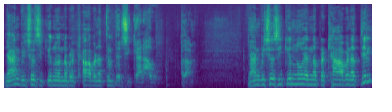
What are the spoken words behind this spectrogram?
ഞാൻ വിശ്വസിക്കുന്നു എന്ന പ്രഖ്യാപനത്തിൽ ദർശിക്കാനാകും. അതാണ്. ഞാൻ വിശ്വസിക്കുന്നു എന്ന പ്രഖ്യാപനത്തിൽ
